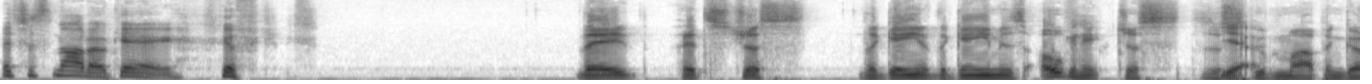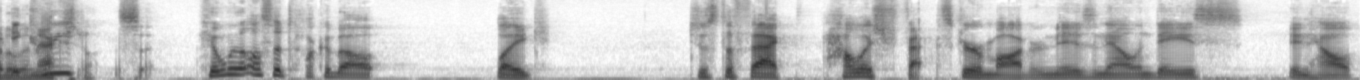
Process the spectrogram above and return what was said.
That's just not okay. They it's just the game the game is over. Okay. Just just Yeah. scoop them up and go to the next we- one. So- Can we also talk about like just the fact how much faster modern is nowadays and how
